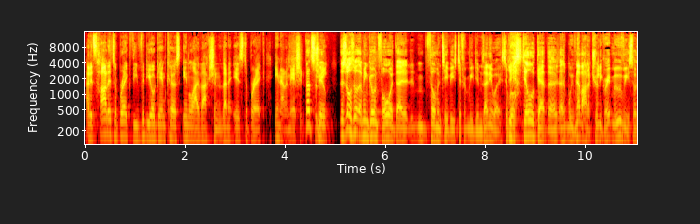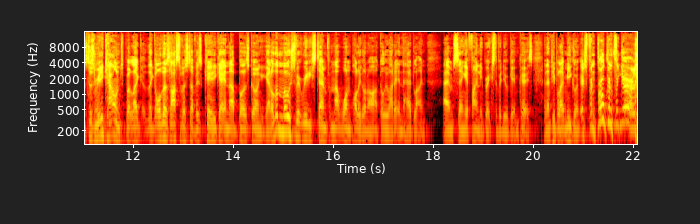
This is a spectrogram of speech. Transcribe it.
and it's harder to break the video game curse in live action than it is to break in animation. That's true. me. There's also, I mean, going forward, that mm, film and TV is different mediums anyway. So we'll Yeah. still get the. Uh, we've never had a truly great movie, so it doesn't really count. But like, like all this Last of Us stuff is clearly getting that buzz going again. Although most of it really stemmed from that one Polygon article who had it in the headline. Um, saying it finally breaks the video game curse, and then people like me going, "It's been broken for years."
